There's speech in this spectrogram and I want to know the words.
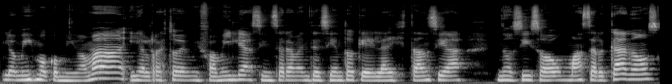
Lo mismo con mi mamá y el resto de mi familia. Sinceramente siento que la distancia nos hizo aún más cercanos.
